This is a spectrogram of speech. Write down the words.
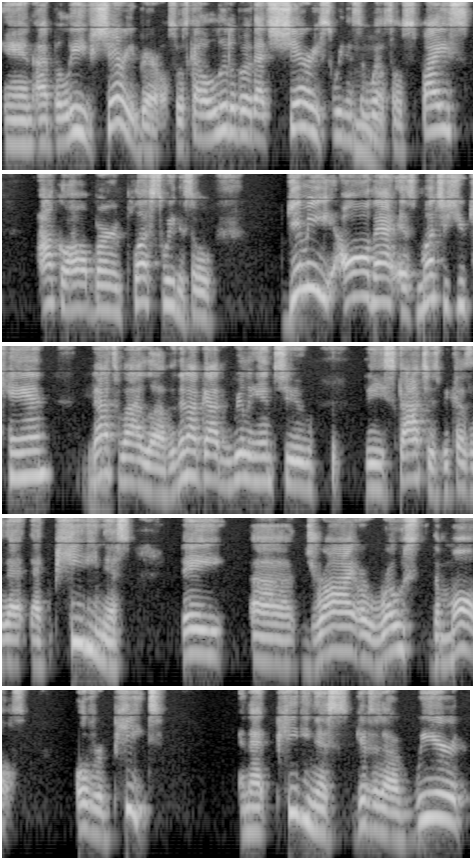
in, I believe, sherry barrel. So it's got a little bit of that sherry sweetness mm. as well. So spice, alcohol burn, plus sweetness. So give me all that as much as you can. That's what I love. And then I've gotten really into the scotches because of that that peatiness. They uh, dry or roast the malt over peat. And that peatiness gives it a weird,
